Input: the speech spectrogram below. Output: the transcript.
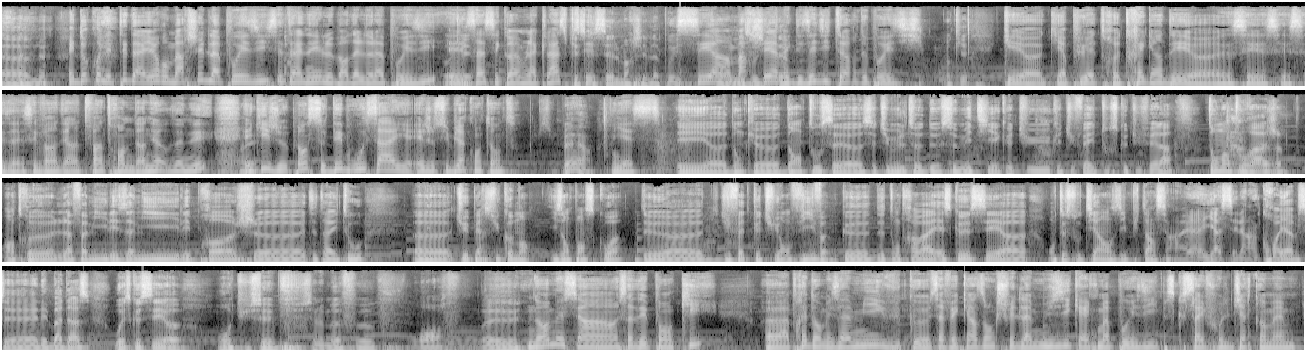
Euh, et donc on était d'ailleurs au marché de la poésie cette année, le bordel de la poésie. Et ça, c'est quand même la classe. Qu'est-ce que c'est le marché de la poésie C'est un marché avec des éditeurs de poésie. Qui, euh, qui, a pu être très guindé euh, ces, ces, ces, 20, 20, 30 dernières années et qui, je pense, se débroussaille et je suis bien contente. Super. Yes. Et euh, donc, dans tout ce, tumulte de ce métier que tu, que tu fais et tout ce que tu fais là, ton entourage, entre la famille, les amis, les proches, etc. et tout, euh, tu es perçu comment? Ils en pensent quoi de, euh, du fait que tu en vives, que de ton travail? Est-ce que c'est euh, on te soutient, on se dit putain, c'est Yas, elle est incroyable, c'est, elle est badass? Ou est-ce que c'est oh tu sais, c'est la meuf Non, mais c'est un, ça dépend qui. Après, dans mes amis, vu que ça fait 15 ans que je fais de la musique avec ma poésie, parce que ça, il faut le dire quand même.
